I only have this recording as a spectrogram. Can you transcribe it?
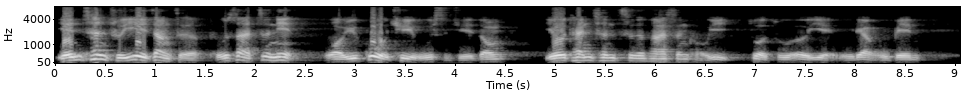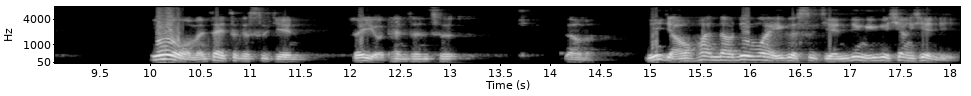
言忏除业障者，菩萨自念：我于过去无始觉中。由贪嗔痴发生口意，作诸恶业，无量无边。因为我们在这个世间，所以有贪嗔痴，知道吗？你只要换到另外一个世间，另一个象限里，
